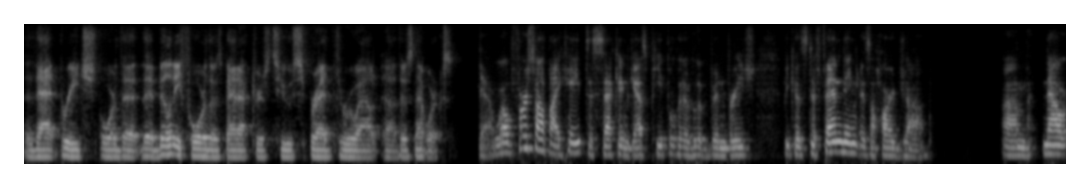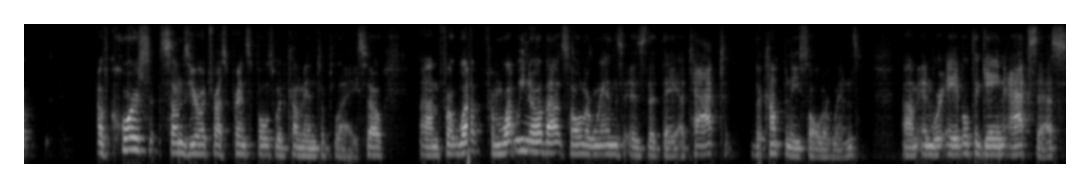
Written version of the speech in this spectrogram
that breach or the, the ability for those bad actors to spread throughout uh, those networks? Yeah, well, first off, I hate to second guess people who, have been breached because defending is a hard job. Um, now, of course, some zero trust principles would come into play. So, um, for what from what we know about SolarWinds is that they attacked the company SolarWinds, um, and were able to gain access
